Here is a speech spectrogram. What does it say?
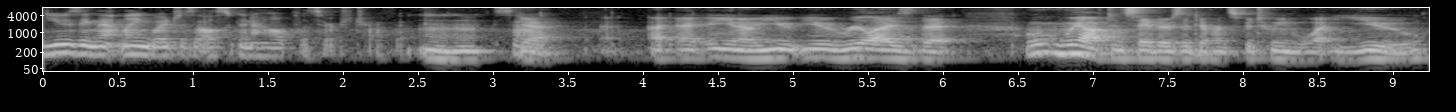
using that language is also going to help with search traffic. Mm-hmm. So Yeah, I, I, you know, you you realize that we often say there's a difference between what you,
